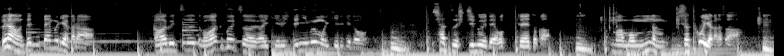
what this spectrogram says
普段は絶対無理やから革靴とかワークブーツはいけるしデニムもいけるけどうん。シャツ七分で折ってとかうん。まあもうみんなも自殺行為やからさうん。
